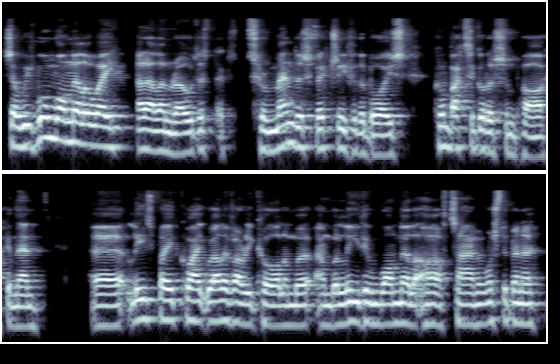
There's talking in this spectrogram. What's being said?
So we've won 1 0 away at Elland Road. A, a, tremendous victory for the boys. Come back to Goodison Park. And then uh, Leeds played quite well, if I recall, and we're, and we're leading 1 0 at half time. It must have been a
